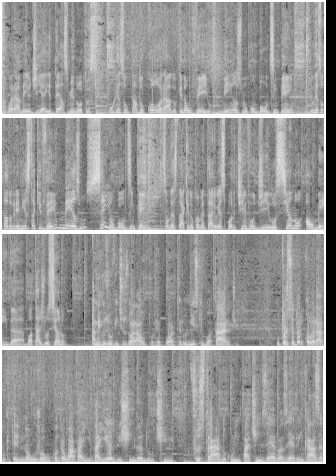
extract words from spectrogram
Agora, meio-dia e 10 minutos. O resultado colorado que não veio, mesmo com bom desempenho, e o resultado gremista que veio, mesmo sem um bom desempenho. São destaque no comentário esportivo de Luciano Almeida. Boa tarde, Luciano. Amigos ouvintes do Arauto, repórter Unisque, boa tarde. O torcedor colorado que terminou o jogo contra o Havaí vaiando e xingando o time, frustrado com o um empate em 0 a 0 em casa,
